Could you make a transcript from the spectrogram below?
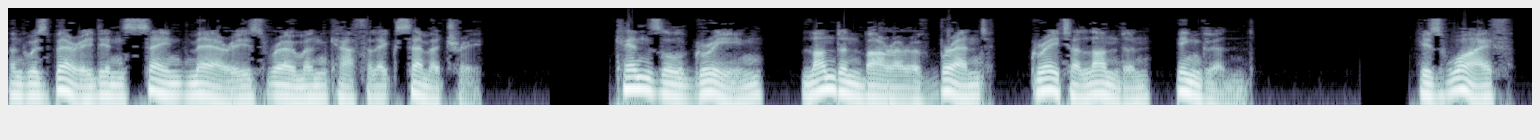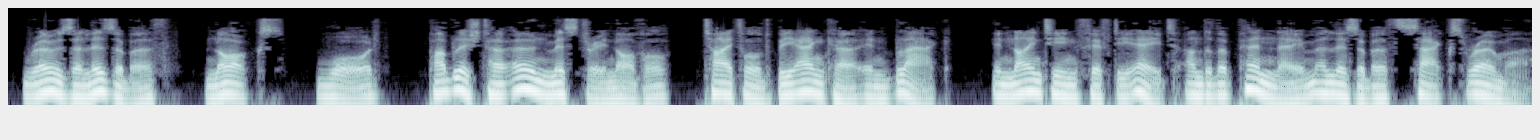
and was buried in St. Mary's Roman Catholic Cemetery. Kensal Green, London Borough of Brent, Greater London, England. His wife, Rose Elizabeth Knox Ward, published her own mystery novel, titled Bianca in Black, in 1958 under the pen name Elizabeth Sax Rohmer.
